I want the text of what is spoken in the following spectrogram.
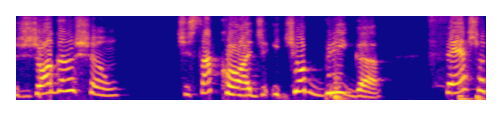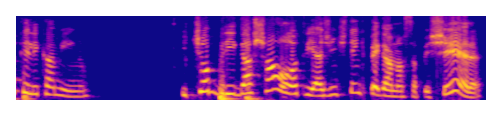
joga no chão, te sacode e te obriga, fecha aquele caminho e te obriga a achar outro. E a gente tem que pegar a nossa peixeira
